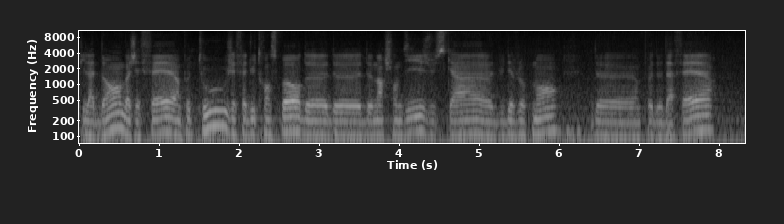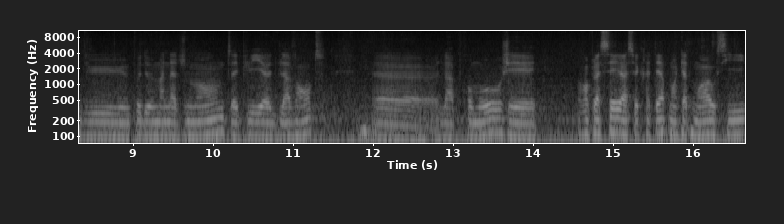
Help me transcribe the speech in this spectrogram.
Puis là-dedans, bah, j'ai fait un peu de tout. J'ai fait du transport de, marchandises jusqu'à euh, du développement, de, un peu d'affaires, du un peu de management et puis euh, de la vente, de la promo. J'ai remplacé la secrétaire pendant 4 mois aussi.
